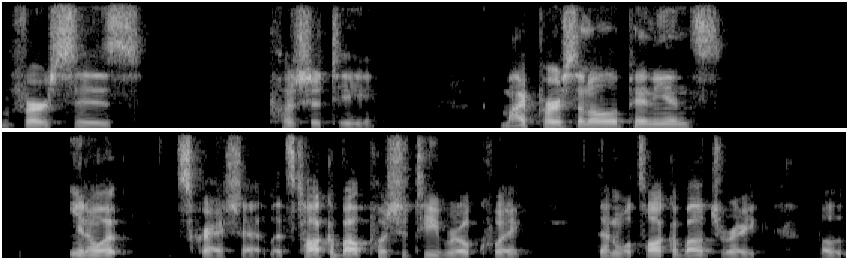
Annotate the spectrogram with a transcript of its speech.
versus Pusha T. My personal opinions, you know what? Scratch that. Let's talk about Pusha T real quick. Then we'll talk about Drake. But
